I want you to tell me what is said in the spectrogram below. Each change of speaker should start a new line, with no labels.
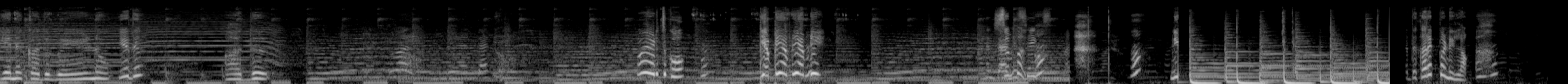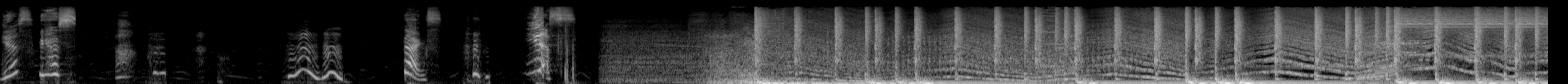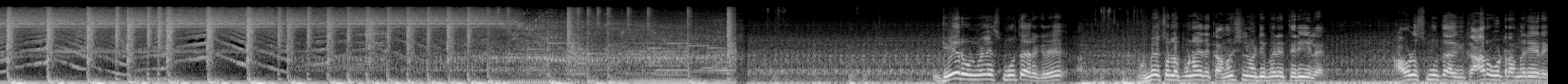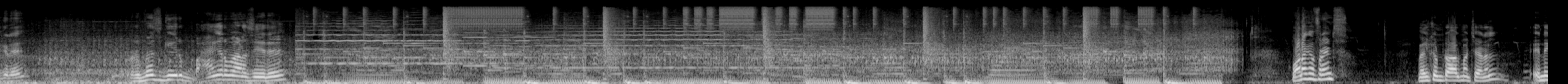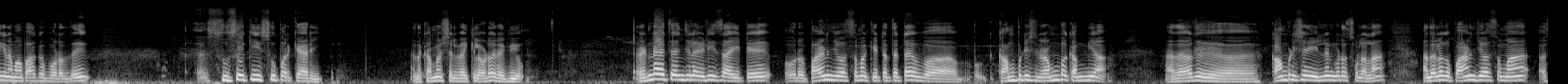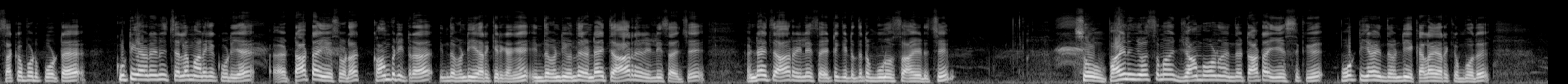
எனக்கு அது வேணும். எது? அது. எடுத்துக்கோ. எப்படி எப்படி எப்படி? சிம்பிள் அதை கரெக்ட் பண்ணிடலாம். Yes yes thanks yes
gear உண்மையிலே ஸ்மூத்தாக இருக்குது. உண்மையை சொல்ல போனால் இது கமர்ஷியல் வண்டி மாதிரியே தெரியல. அவ்வளோ ஸ்மூத்தாக இருக்குது கார் ஓட்டுற மாதிரியே இருக்குது. ரிவர்ஸ் கியர் பயங்கரமாக வேலை செய்யுது. வணக்கம் ஃப்ரெண்ட்ஸ் வெல்கம் டு ஆல்மா சேனல் இன்றைக்கி நம்ம பார்க்க போகிறது சுசுகி சூப்பர் கேரி அந்த கமர்ஷியல் வெஹிக்கிளோட ரிவ்யூ ரெண்டாயிரத்தி அஞ்சில் ரிலீஸ் ஆகிட்டு ஒரு பதினஞ்சு வருஷமாக கிட்டத்தட்ட காம்படிஷன் ரொம்ப கம்மியாக அதாவது காம்படிஷன் இல்லைன்னு கூட சொல்லலாம். அந்தளவுக்கு பதினஞ்சு வருஷமாக சக்கப்போடு போட்ட குட்டியானு செல்லமாக அழைக்கக்கூடிய டாடா ஏஸோட காம்படிட்டராக இந்த வண்டி இறக்கியிருக்காங்க. இந்த வண்டி வந்து ரெண்டாயிரத்தி ஆறில் ரிலீஸ் ஆச்சு ரெண்டாயிரத்தி ஆறு ரிலீஸ் ஆகிட்டு கிட்டத்தட்ட மூணு வருஷம் ஆயிடுச்சு. ஸோ பதினஞ்சு வருஷமாக ஜாம்பவான இந்த டாடா ஏஸுக்கு போட்டியாக இந்த வண்டியை கலா இறக்கும் போது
